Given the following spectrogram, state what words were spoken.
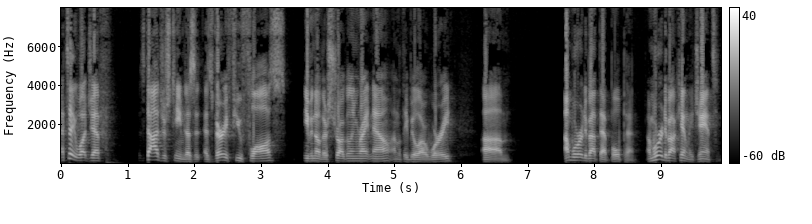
I tell you what, Jeff, this Dodgers team does it has very few flaws, even though they're struggling right now. I don't think people are worried. Um, I'm worried about that bullpen. I'm worried about Kenley Jansen.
